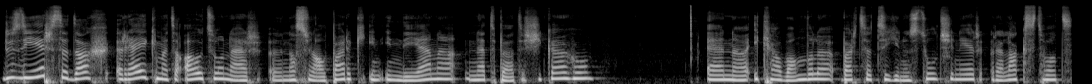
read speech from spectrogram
Dus die eerste dag rijd ik met de auto naar een nationaal park in Indiana, net buiten Chicago. En uh, ik ga wandelen. Bart zet zich in een stoeltje neer, relaxt wat.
